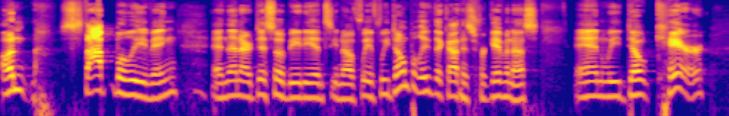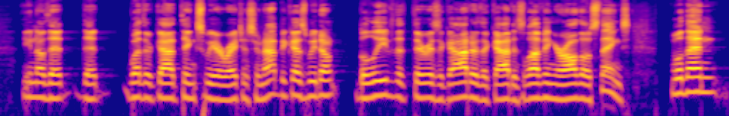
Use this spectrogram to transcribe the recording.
un- stop believing and then our disobedience, you know, if we, if we don't believe that God has forgiven us and we don't care, you know, that, that whether God thinks we are righteous or not, because we don't believe that there is a God or that God is loving or all those things, well, then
